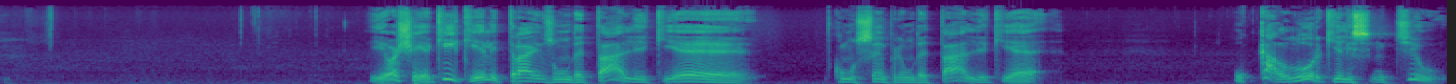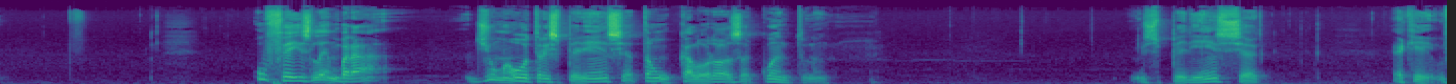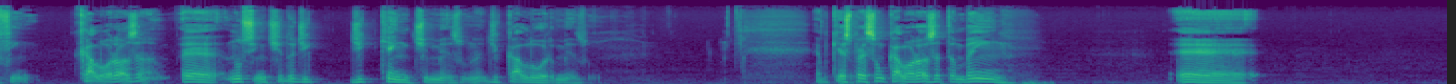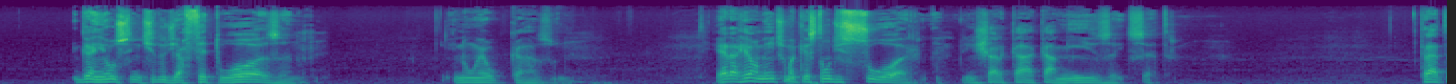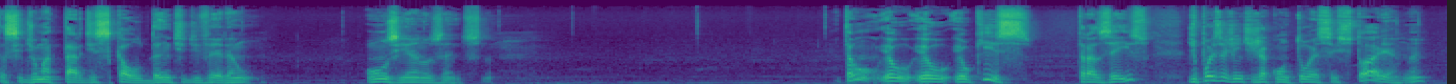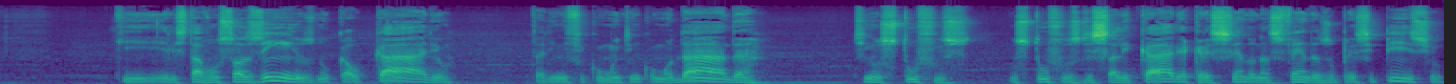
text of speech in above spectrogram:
E eu achei aqui que ele traz um detalhe que é, como sempre, um detalhe que é o calor que ele sentiu o fez lembrar de uma outra experiência tão calorosa quanto. Né? Experiência é que, enfim, calorosa é, no sentido de, de quente mesmo, né? de calor mesmo. É porque a expressão calorosa também é, ganhou o sentido de afetuosa. Né? e não é o caso. Era realmente uma questão de suor, né? de encharcar a camisa, etc. Trata-se de uma tarde escaldante de verão, 11 anos antes. Né? Então eu, eu, eu quis trazer isso. Depois a gente já contou essa história, né? Que eles estavam sozinhos no calcário Tarine ficou muito incomodada. Tinha os tufos, os tufos de salicária crescendo nas fendas do precipício,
